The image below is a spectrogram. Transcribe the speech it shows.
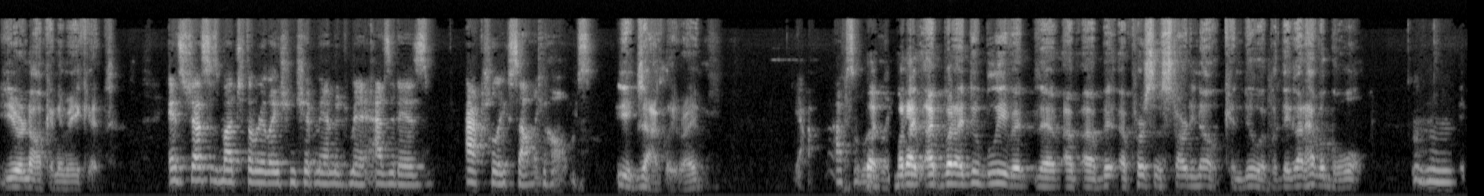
you're not going to make it. It's just as much the relationship management as it is actually selling homes. Exactly, right? Yeah, absolutely. But but I, I but I do believe it that a, a, a person starting out can do it, but they got to have a goal. Mm-hmm. You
